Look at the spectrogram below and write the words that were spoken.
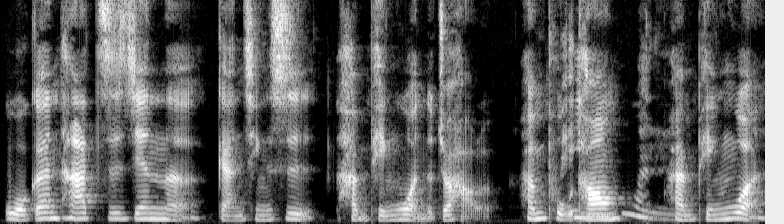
我跟他之间的感情是很平稳的就好了。很普通，很平稳，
